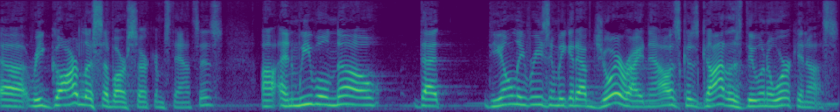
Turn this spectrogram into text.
uh, regardless of our circumstances. Uh, and we will know that the only reason we could have joy right now is because God is doing a work in us.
